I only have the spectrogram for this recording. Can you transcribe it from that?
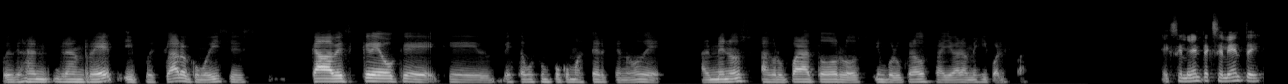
pues gran, gran red y pues claro, como dices, cada vez creo que, estamos un poco más cerca, ¿no? De al menos agrupar a todos los involucrados para llevar a México al espacio. Excelente, excelente.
